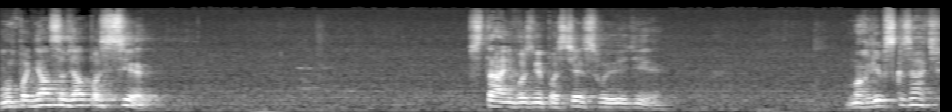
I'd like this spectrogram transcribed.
Он поднялся, взял постель. встань, возьми постель свою иди. Могли бы сказать,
